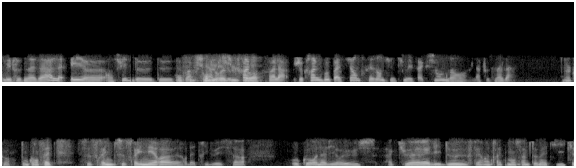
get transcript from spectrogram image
des fosses nasales et euh, ensuite de, de, de en voir fonction du résultat. Je crains, voilà, je crains que vos patients présentent une tuméfaction dans la fosse nasale. D'accord. Donc en fait, ce serait une, ce serait une erreur d'attribuer ça au coronavirus actuel et de faire un traitement symptomatique.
